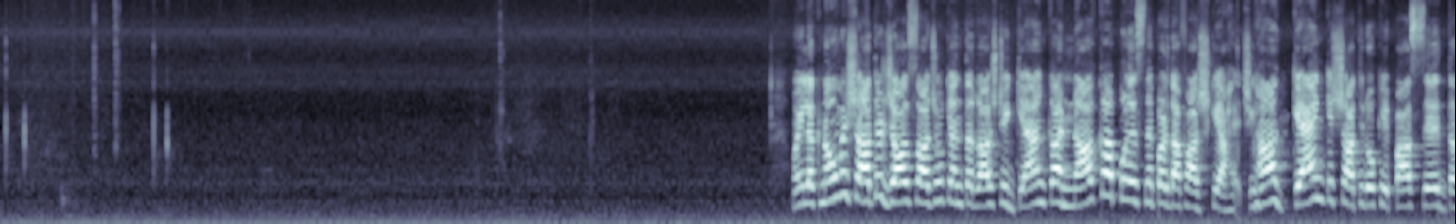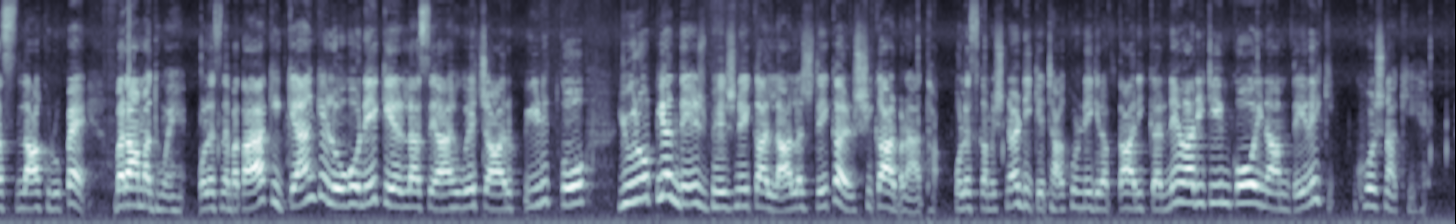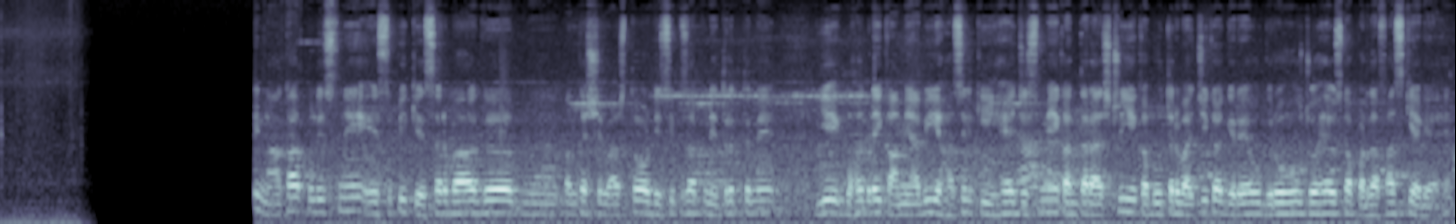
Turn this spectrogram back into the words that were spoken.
वहीं लखनऊ में शातिर जालसाजों के अंतर्राष्ट्रीय गैंग का नाका पुलिस ने पर्दाफाश किया है। जी हाँ, गैंग के शातिरों के पास से 10 लाख रुपए बरामद हुए हैं। पुलिस ने बताया कि गैंग के लोगों ने केरला से आए हुए चार पीड़ित को यूरोपियन देश भेजने का लालच देकर शिकार बनाया था। पुलिस कमिश्नर डी के ठाकुर ने गिरफ्तारी करने वाली टीम को इनाम देने की घोषणा की है। नाका पुलिस ने एसीपी केसरबाग, पंकज श्रीवास्तव और डीसीपी साहब के नेतृत्व में ये एक बहुत बड़ी कामयाबी हासिल की है, जिसमें एक अंतर्राष्ट्रीय कबूतरबाजी का गिरोह गिरोह जो है उसका पर्दाफाश किया गया है।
